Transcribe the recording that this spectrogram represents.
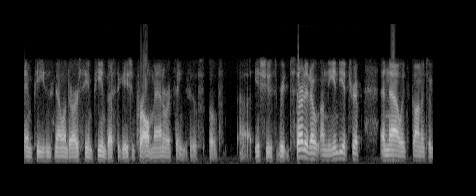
MP, who's now under RCMP investigation for all manner of things of of uh, issues. It started out on the India trip, and now it's gone into a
